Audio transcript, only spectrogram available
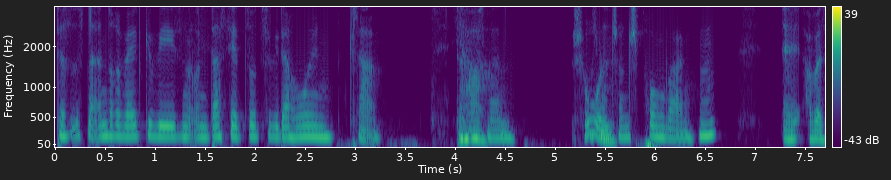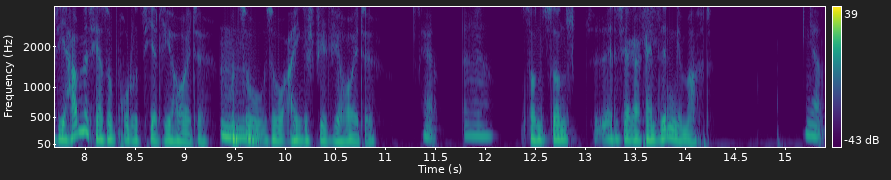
Das ist eine andere Welt gewesen und das jetzt so zu wiederholen, klar. Da ja, muss man schon. Muss man schon Sprung wagen. Hm? Äh, aber sie haben es ja so produziert wie heute mhm. und so, so eingespielt wie heute. Ja. Äh. Sonst, sonst hätte es ja gar keinen Sinn gemacht. Ja.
